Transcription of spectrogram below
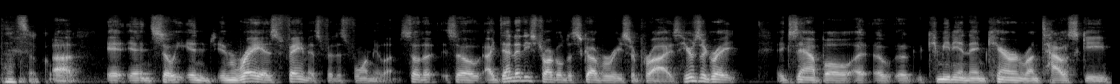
That's so cool. Uh, and so in, and Ray is famous for this formula. So the so identity, struggle, discovery, surprise. Here's a great example. A, a, a comedian named Karen Rontowski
